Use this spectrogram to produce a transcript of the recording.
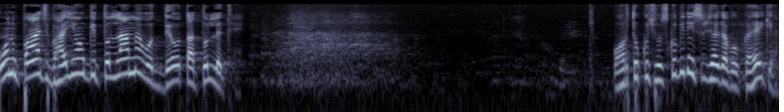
उन पाँच भाइयों की तुलना में वो देवता तुल्य थे। और तो कुछ उसको भी नहीं सुझेगा वो कहे क्या?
